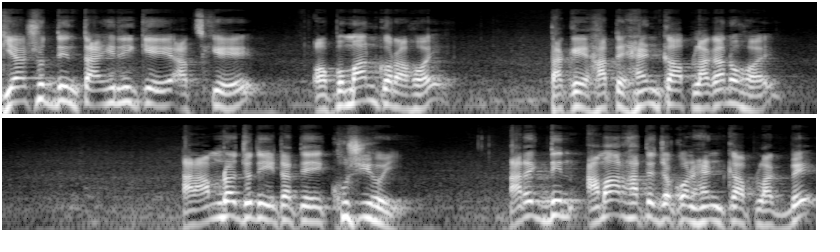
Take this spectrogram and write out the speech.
গিয়াসুদ্দিন তাহিরিকে আজকে অপমান করা হয়, তাকে হাতে হ্যান্ডকাপ লাগানো হয়। আর আমরা যদি এটাতে খুশি হই, আরেকদিন আমার হাতে যখন হ্যান্ডকাপ লাগবে,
